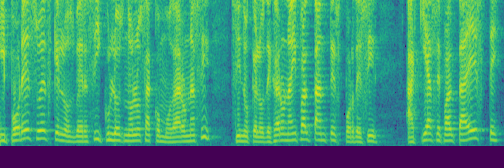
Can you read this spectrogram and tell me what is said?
Y por eso es que los versículos no los acomodaron así, sino que los dejaron ahí faltantes por decir, aquí hace falta este.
